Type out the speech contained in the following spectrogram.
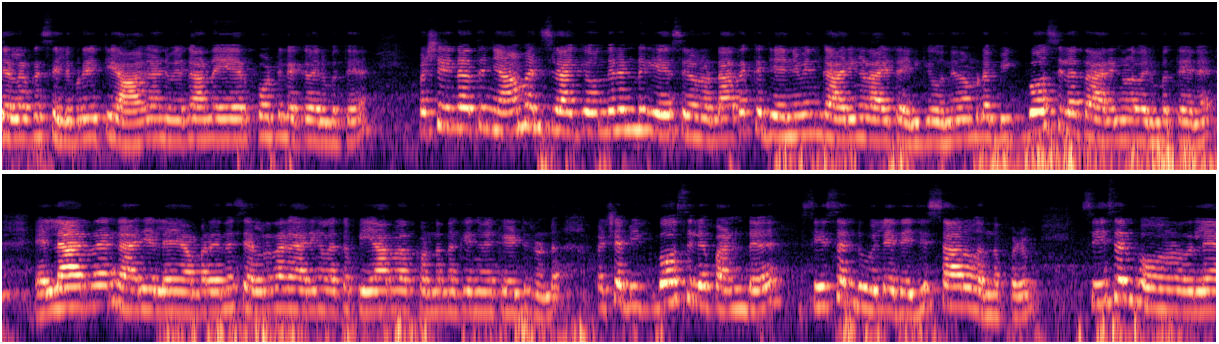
ചിലർക്ക് സെലിബ്രിറ്റി ആകാൻ വരും. കാരണം എയർപോർട്ടിലൊക്കെ വരുമ്പോഴത്തേന് പക്ഷേ ഇതിനകത്ത് ഞാൻ മനസ്സിലാക്കിയ ഒന്ന് രണ്ട് കേസുകളുണ്ട്. അതൊക്കെ ജെനുവിൻ കാര്യങ്ങളായിട്ട് എനിക്ക് തോന്നി നമ്മുടെ ബിഗ് ബോസിലെ താരങ്ങൾ വരുമ്പോഴത്തേന് എല്ലാവരുടെയും കാര്യമല്ല ഞാൻ പറയുന്നത്? ചിലരുടെ കാര്യങ്ങളൊക്കെ പി ആർ വർക്ക് ഉണ്ടെന്നൊക്കെ ഇങ്ങനെ കേട്ടിട്ടുണ്ട്. പക്ഷേ ബിഗ് ബോസിൽ പണ്ട് സീസൺ ടൂവിലെ രജിസാർ വന്നപ്പോഴും സീസൺ ഫോറിലെ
